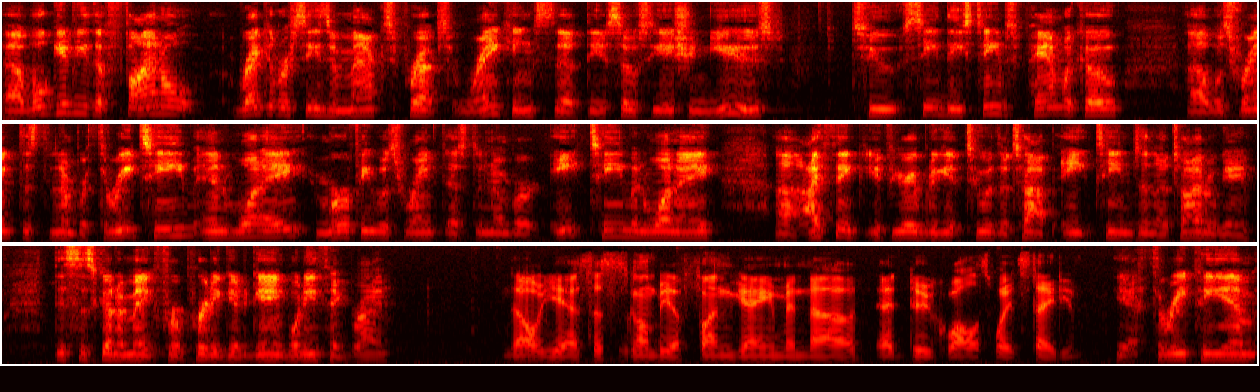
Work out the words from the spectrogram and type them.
uh, we'll give you the final regular season Max Preps rankings that the association used to seed these teams. Pamlico uh, was ranked as the number three team in 1A. Murphy was ranked as the number eight team in 1A. Uh, I think if you're able to get two of the top eight teams in the title game, this is going to make for a pretty good game. What do you think, Brian? Oh yes, this is going to be a fun game in uh, at Duke Wallace Wade Stadium. Yeah, 3 p.m.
